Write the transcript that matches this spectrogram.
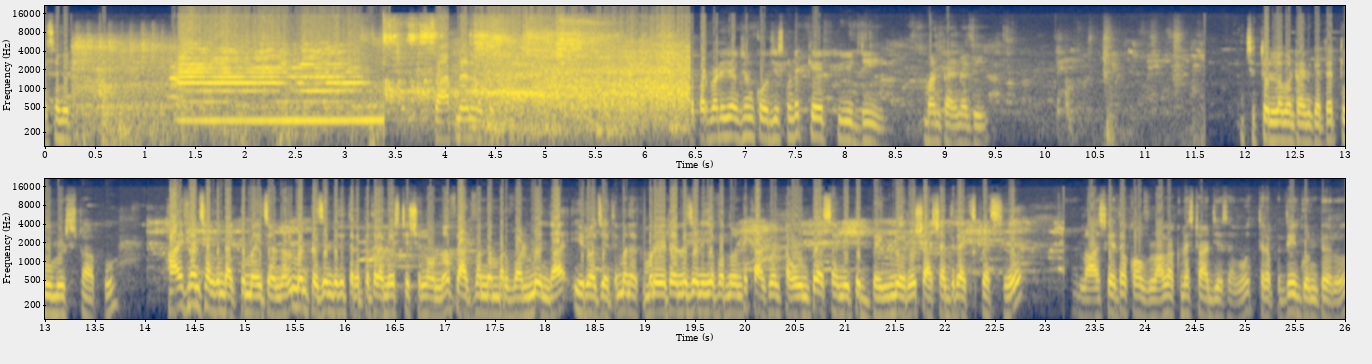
ఎస్ఎంఈ కట్పడి జంక్షన్ కోడ్ చేసుకుంటే కేపీడి మన ట్రైన్ అది. చిత్తూరులో మన అయితే two minutes stop hi friends welcome back to my channel మన ప్రెసెంట్ అయితే తిరుపతి రైల్వే స్టేషన్లో ఉన్న. ప్లాట్ఫామ్ నెంబర్ వన్ మీద ఈ రోజు అయితే మనకు మనం ఏ ట్రైన్లో జర్నీ చేయబోతున్నాం అంటే Kakinada town to SME to Bengaluru Sheshadri express last అయితే ఒక వ్లాగ్ అక్కడే స్టార్ట్ చేసాము తిరుపతి గుంటూరు.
